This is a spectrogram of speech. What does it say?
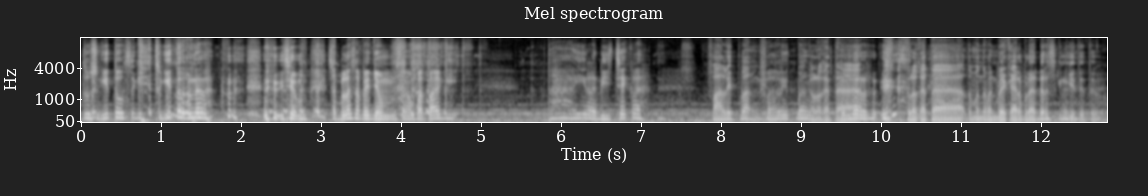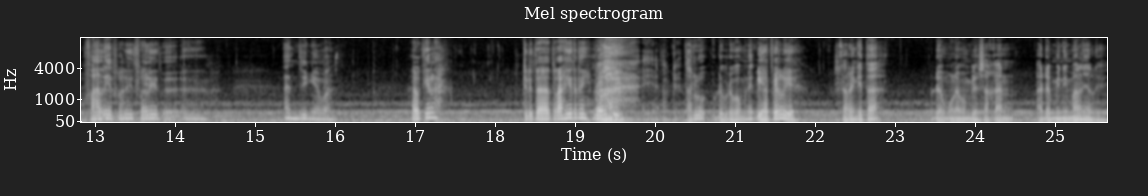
Tuh segitu. segitu Segitu bener. dari jam 11 sampai jam setengah empat pagi. Tai lah dicek lah. valid bang Valid, Bang. kalau kata bener. kalau kata teman-teman BKR Brothers kan gitu tuh valid valid, valid. gitu. anjing emang Oke lah. Cerita terakhir nih berarti Wah, iya, oke tar lu udah berapa menit di HP lu ya? Sekarang kita udah mulai membiasakan ada minimalnya loh ya.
